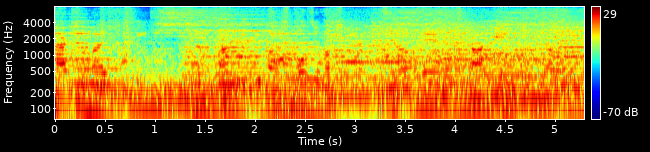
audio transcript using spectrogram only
impacted by coffee. The also helps also the show and it's not being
